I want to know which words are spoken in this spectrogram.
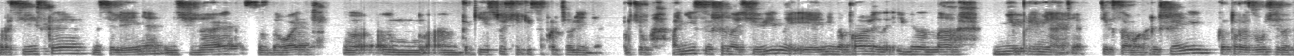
российское население начинает создавать такие источники сопротивления. Причем они совершенно очевидны и они направлены именно на непринятие тех самых решений, которые озвучены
